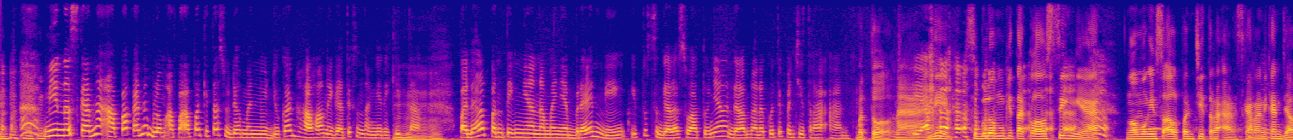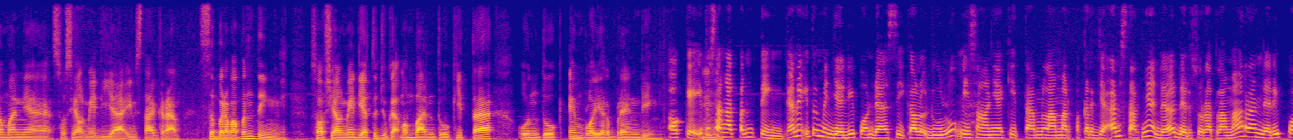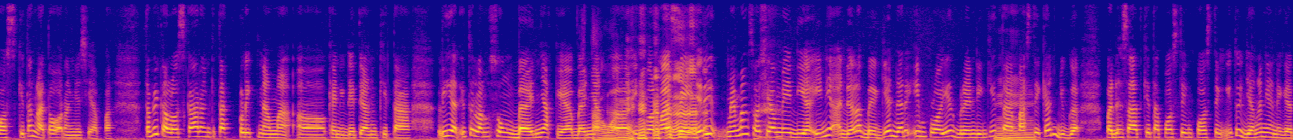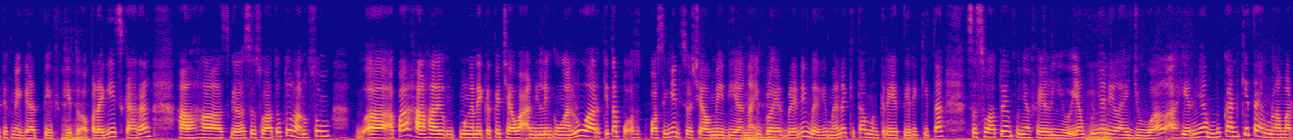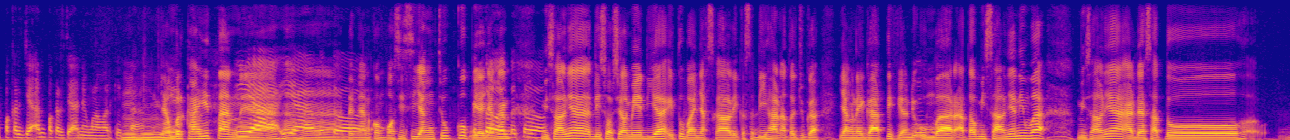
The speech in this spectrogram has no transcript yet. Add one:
minus karena apa? Karena belum apa-apa kita sudah menunjukkan hal-hal negatif tentang diri kita. Hmm. hmm, hmm. Padahal pentingnya namanya branding itu segala sesuatunya dalam tanda kutip pencitraan. Betul. Nah, ya. ini sebelum kita closing ya, ngomongin soal pencitraan. Sekarang ini kan zamannya sosial media, Instagram. Seberapa penting nih sosial media itu juga membantu kita untuk employer branding. Oke, itu hmm. sangat penting karena itu menjadi pondasi. Kalau dulu misalnya kita melamar pekerjaan, startnya adalah dari surat lamaran, dari pos, kita nggak tahu orangnya siapa. Tapi kalau sekarang kita klik nama uh, kandidat yang kita lihat itu langsung banyak ya, banyak uh, informasi. Jadi memang sosial media ini adalah bagian dari employer branding kita. Hmm. Pastikan juga pada saat kita posting-posting itu jangan yang negatif-negatif gitu. hmm. gitu. Apalagi sekarang hal-hal segala sesuatu tuh langsung uh, apa hal-hal yang mengenai kekecewaan di lingkungan luar kita postingnya di sosial media. Nah, mm -hmm. employer branding bagaimana kita mengcreate diri kita sesuatu yang punya value, yang punya mm -hmm. nilai jual. Akhirnya bukan kita yang melamar pekerjaan, pekerjaan yang melamar kita. Mm -hmm. Yang gitu. berkaitan ya. Iya, iya, betul. Dengan komposisi yang cukup ya. betul, ya. Jangan betul. misalnya di sosial media itu banyak sekali kesedihan atau juga yang negatif yang diumbar mm -hmm. atau misalnya nih Mbak, misalnya ada satu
